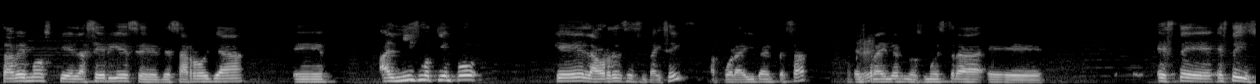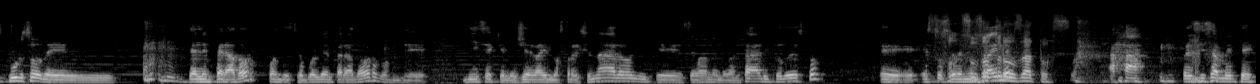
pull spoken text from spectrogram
Sabemos que la serie se desarrolla eh, al mismo tiempo que la Orden 66, por ahí va a empezar. El tráiler nos muestra eh, este, este discurso del, del emperador, cuando se vuelve emperador, donde dice que los Jedi los traicionaron y que se van a levantar y todo esto. Eh, estos sus otros datos. Ajá, precisamente.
